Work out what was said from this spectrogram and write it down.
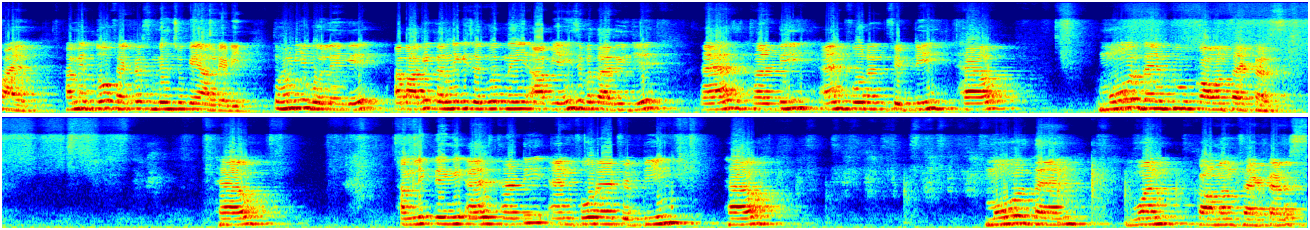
फाइव हमें दो फैक्टर्स मिल चुके हैं ऑलरेडी तो हम ये बोलेंगे, अब आगे करने की ज़रूरत नहीं, आप यहीं से बता दीजिए। As 30 and 450 have more than two common factors have हम लिख देंगे as 30 and 415 have more than one common factors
